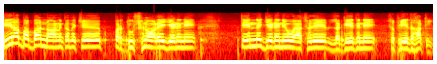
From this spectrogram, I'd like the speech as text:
ਡੇਰਾ ਬਾਬਾ ਨਾਨਕ ਵਿੱਚ ਪ੍ਰਦੂਸ਼ਣ ਵਾਲੇ ਜਿਹੜੇ ਨੇ, ਤਿੰਨ ਜਿਹੜੇ ਨੇ ਉਹ ਇਸ ਵੇਲੇ ਲੱਗੇ ਦੇ ਨੇ ਸਫੇਦ ਹਾਥੀ।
